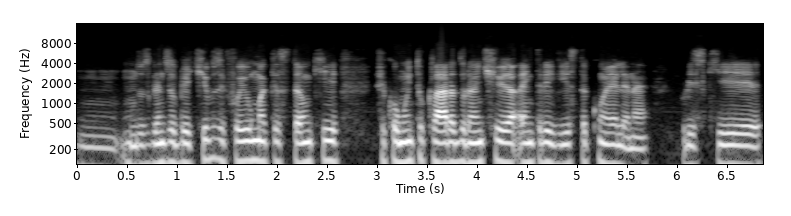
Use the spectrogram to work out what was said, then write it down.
um, um, dos grandes objetivos e foi uma questão que ficou muito clara durante a entrevista com ele, né? Por isso que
